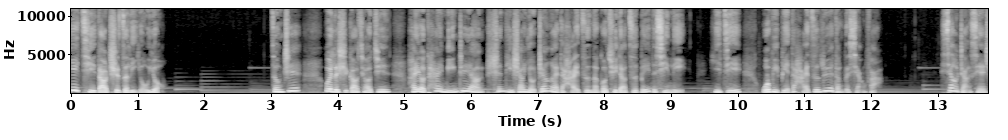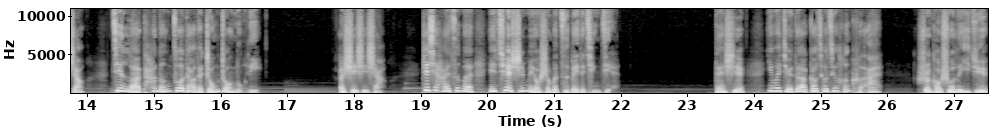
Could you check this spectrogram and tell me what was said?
一起到池子里游泳。总之，为了使高桥君还有泰明这样身体上有障碍的孩子能够去掉自卑的心理，以及我比别的孩子略等的想法，校长先生。尽了他能做到的种种努力，而事实上，这些孩子们也确实没有什么自卑的情节。但是因为觉得高桥君很可爱，顺口说了一句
